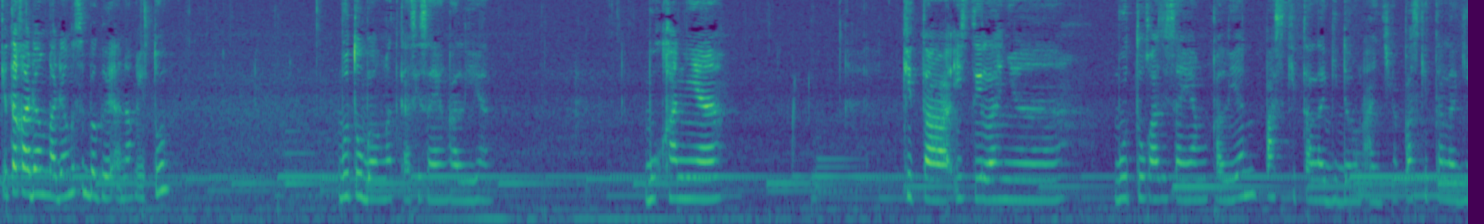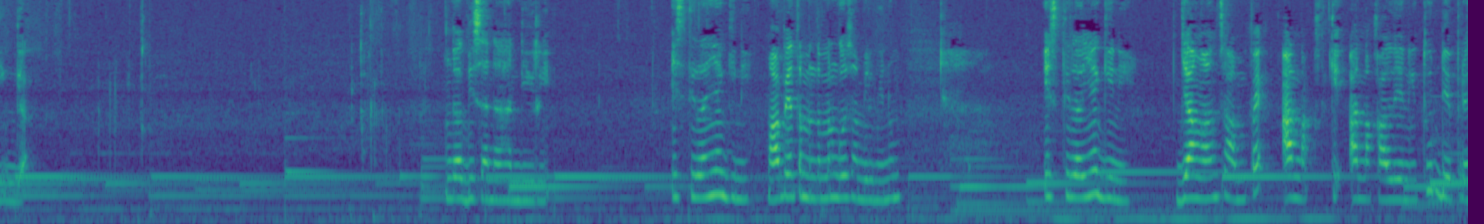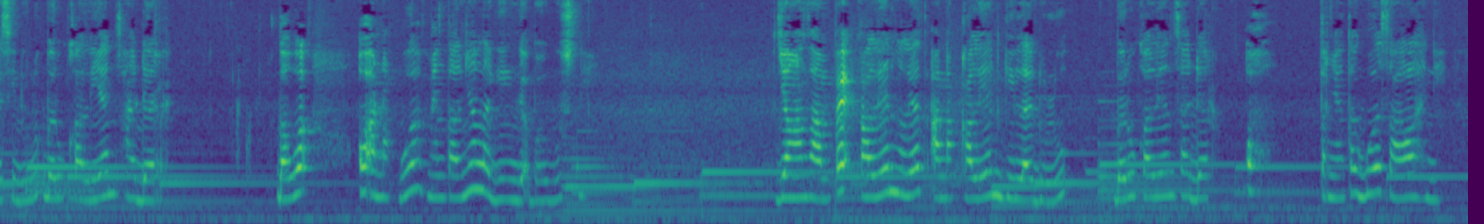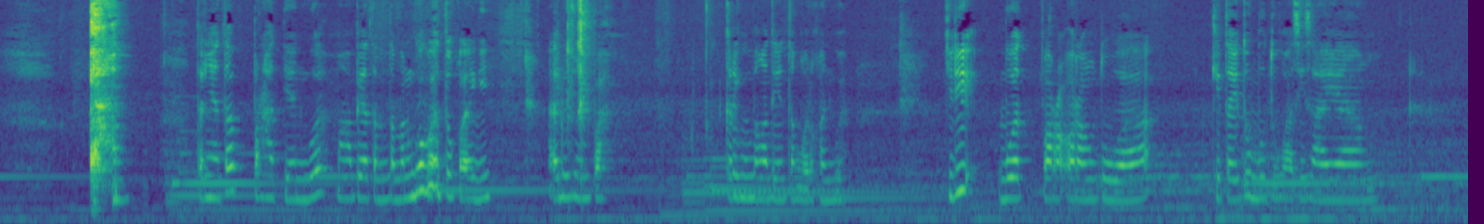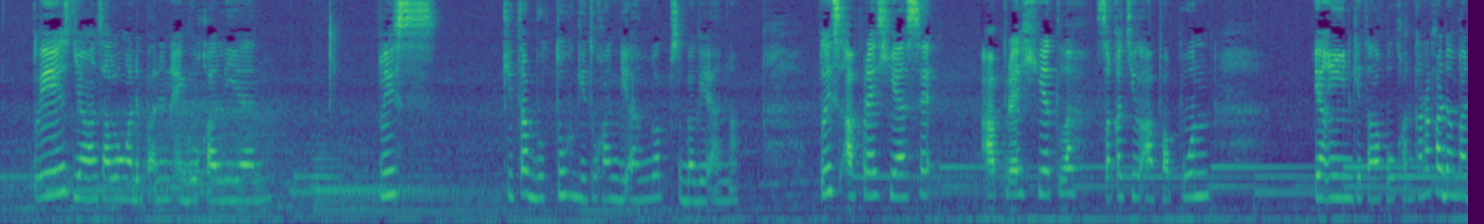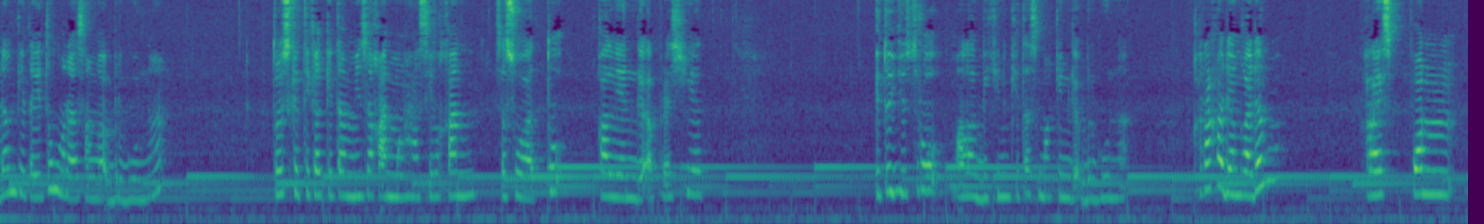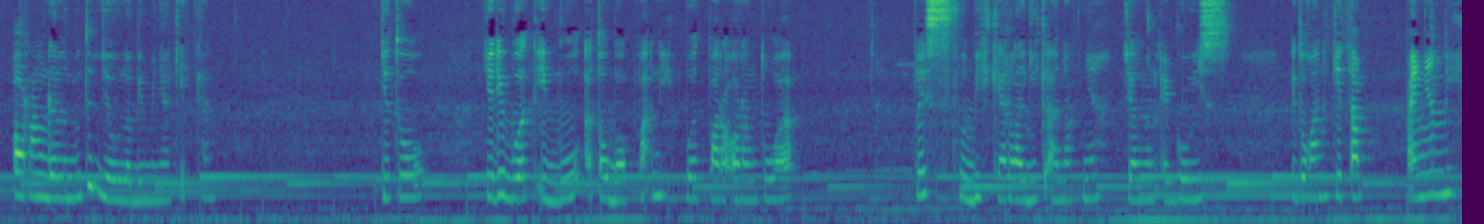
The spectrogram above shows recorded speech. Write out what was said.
Kita kadang-kadang sebagai anak itu butuh banget kasih sayang kalian. Bukannya kita istilahnya butuh kasih sayang kalian pas kita lagi down aja pas kita lagi enggak nggak bisa nahan diri. Istilahnya gini maaf ya teman-teman gue sambil minum. Istilahnya gini jangan sampai anak anak kalian itu depresi dulu baru kalian sadar bahwa oh anak gue mentalnya lagi nggak bagus nih. Jangan sampai kalian ngelihat anak kalian gila dulu baru kalian sadar oh ternyata gue salah nih. Ternyata perhatian gue maaf ya teman-teman gue batuk lagi. Aduh sumpah. Kering banget ini tenggorokan gue jadi buat para orang tua kita itu butuh kasih sayang. Please jangan selalu ngedepanin ego kalian. Please kita butuh gitu kan dianggap sebagai anak. Please apresiasi appreciate lah sekecil apa pun yang ingin kita lakukan. Karena kadang-kadang kita itu ngerasa nggak berguna. Terus ketika kita misalkan menghasilkan sesuatu kalian nggak appreciate itu justru malah bikin kita semakin gak berguna. Karena kadang-kadang respon orang dalam itu jauh lebih menyakitkan. Gitu. Jadi buat ibu atau bapak nih buat para orang tua please lebih care lagi ke anaknya. Jangan egois. Itu kan kita pengen nih.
